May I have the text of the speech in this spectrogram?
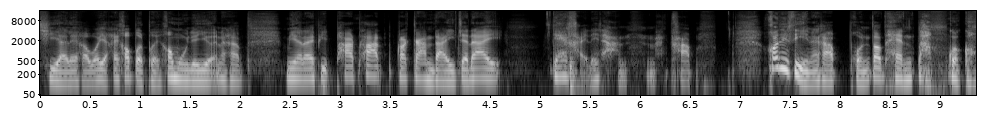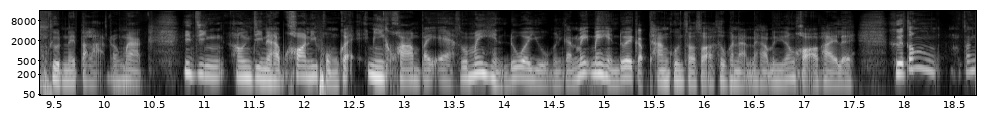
เชียร์เลยครับว่าอยากให้เขาเปิดเผยข้อมูลเยอะๆนะครับมีอะไรผิดพลาดพลาดประการใดจะได้ แก้ไขได้ทันนะครับ ข้อที่4นะครับผลตอบแทนต่ำกว่ากองทุนในตลาดมากๆจริงๆเอาจริงๆนะครับ ข้อนี้ผมก็มีความไปแอดว่าไม่เห็นด้วยอยู่เหมือนกันไม่ไม่เห็นด้วยกับทางคุณสสสุพนันท์นะครับอันนี้ต้องขออภัยเลย คือต้องต้อง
